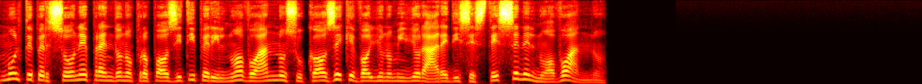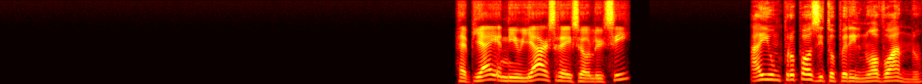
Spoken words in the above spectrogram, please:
Molte persone prendono propositi per il nuovo anno su cose che vogliono migliorare di se stesse nel nuovo anno. Heb jij een nieuwjaarsresolutie? Hai un proposito per il nuovo anno?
